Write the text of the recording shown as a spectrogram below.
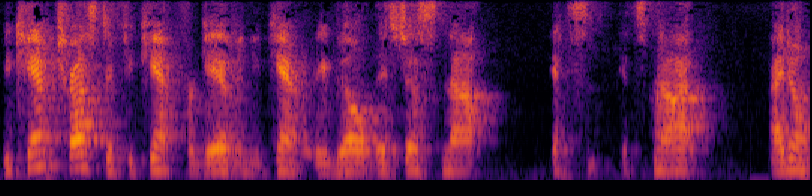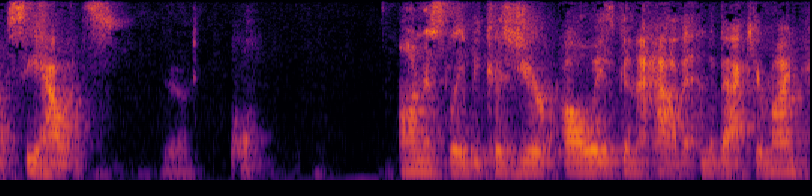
You can't trust if you can't forgive and you can't rebuild. It's just not, it's, it's not, I don't see how it's yeah honestly, because you're always going to have it in the back of your mind.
